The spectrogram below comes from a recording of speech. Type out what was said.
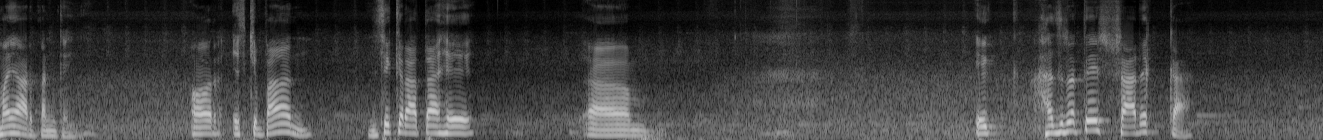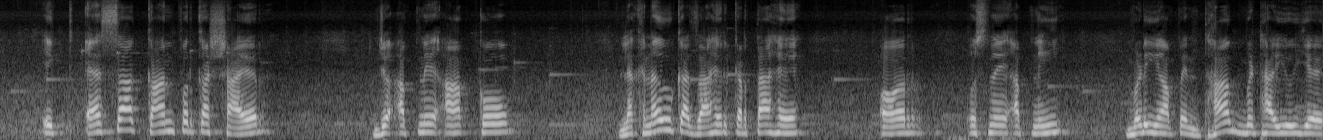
मैार बन गई। और इसके बाद ज़िक्र आता है एक हज़रत शारक का। एक ऐसा कानपुर का शायर जो अपने आप को लखनऊ का ज़ाहिर करता है और उसने अपनी बड़ी यहाँ पे धाक बिठाई हुई है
